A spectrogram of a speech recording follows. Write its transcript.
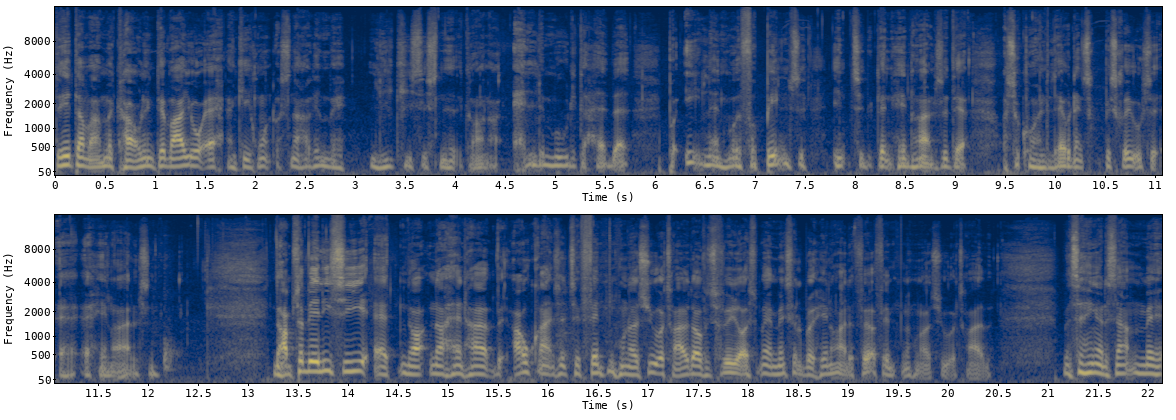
Det, der var med Kavling, det var jo, at han gik rundt og snakkede med ligkistesnedgrænder og alle mulige, der havde været på en eller anden måde forbindelse ind til den henrettelse der, og så kunne han lave den beskrivelse af, af henrettelsen. Nå, så vil jeg lige sige, at når, når han har afgrænset til 1537, der var selvfølgelig også med mennesker, der blev henrettet før 1537, men så hænger det sammen med,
